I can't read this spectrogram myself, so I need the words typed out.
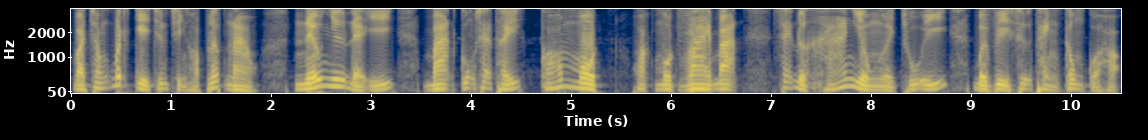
Và trong bất kỳ chương trình họp lớp nào, nếu như để ý, bạn cũng sẽ thấy có một hoặc một vài bạn sẽ được khá nhiều người chú ý bởi vì sự thành công của họ.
